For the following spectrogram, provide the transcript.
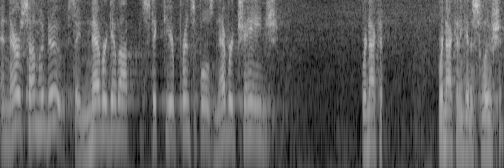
and there are some who do, say never give up, stick to your principles, never change. We're not going we're not going to get a solution.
